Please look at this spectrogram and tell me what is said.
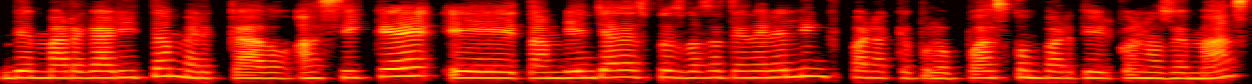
de Margarita Mercado. Así que eh, también ya después vas a tener el link para que lo puedas compartir con los demás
